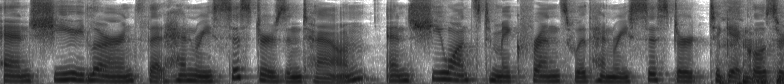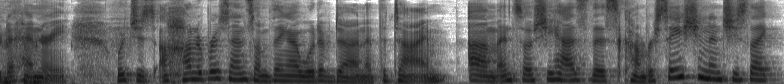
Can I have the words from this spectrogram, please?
And she learns that Henry's sister's in town and she wants to make friends with Henry's sister to get closer to Henry, which is 100% something I would have done at the time. Um, and so she has this conversation and she's like,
